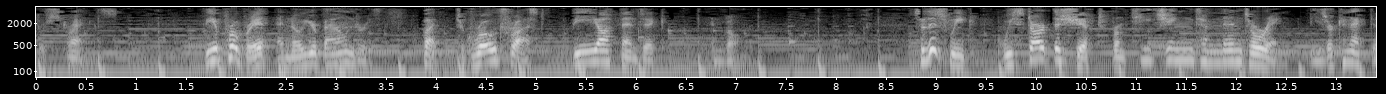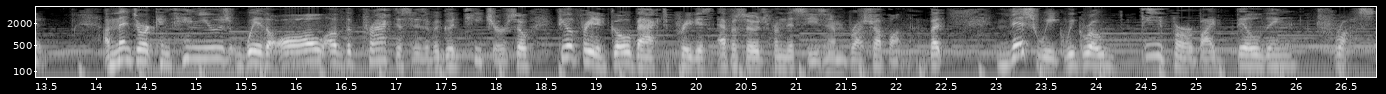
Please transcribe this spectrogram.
their strengths. Be appropriate and know your boundaries, but to grow trust, be authentic and vulnerable. So this week, we start the shift from teaching to mentoring. These are connected. A mentor continues with all of the practices of a good teacher, so feel free to go back to previous episodes from this season and brush up on them. But this week we grow deeper by building trust.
